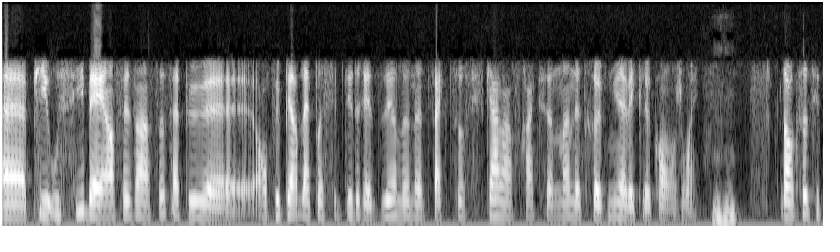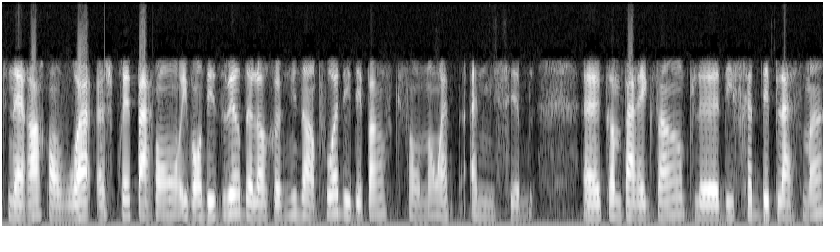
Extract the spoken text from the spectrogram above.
Euh, puis aussi, ben en faisant ça, ça peut, euh, on peut perdre la possibilité de réduire notre facture fiscale en fractionnement notre revenu avec le conjoint. Mm-hmm. Donc ça, c'est une erreur qu'on voit. Euh, je prépare, ils vont déduire de leur revenu d'emploi des dépenses qui sont non admissibles. Euh, comme par exemple euh, des frais de déplacement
